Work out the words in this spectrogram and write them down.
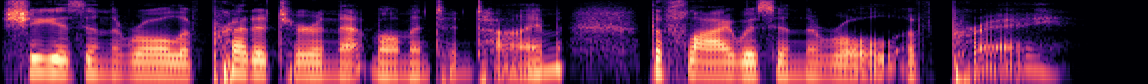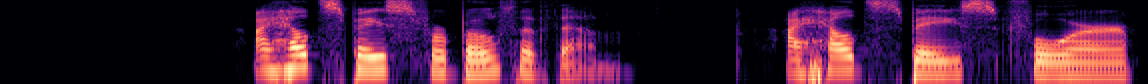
She is in the role of predator in that moment in time. The fly was in the role of prey. I held space for both of them. I held space for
